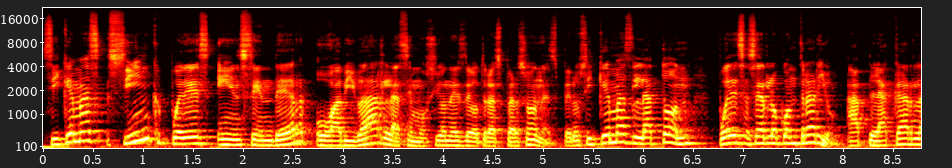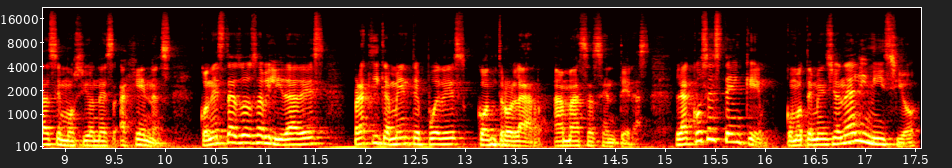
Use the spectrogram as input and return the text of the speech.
si quemas zinc puedes encender o avivar las emociones de otras personas, pero si quemas latón puedes hacer lo contrario, aplacar las emociones ajenas. Con estas dos habilidades prácticamente puedes controlar a masas enteras. La cosa está en que, como te mencioné al inicio,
